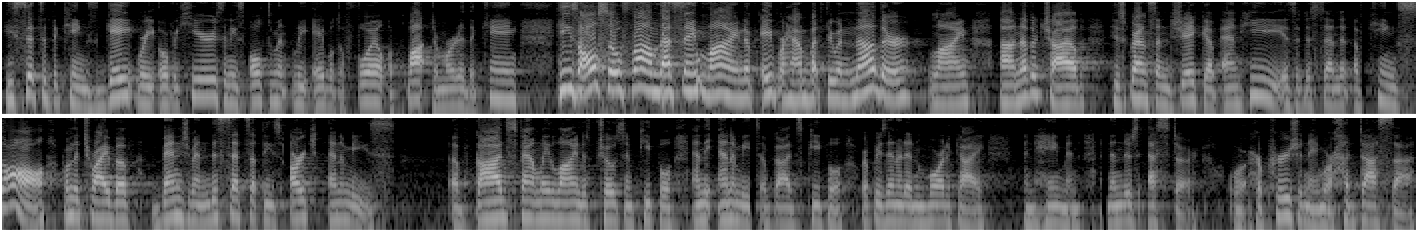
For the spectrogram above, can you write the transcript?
He sits at the king's gate where he overhears and he's ultimately able to foil a plot to murder the king. He's also from that same line of Abraham, but through another line, another child, his grandson Jacob, and he is a descendant of King Saul from the tribe of Benjamin. This sets up these arch enemies of God's family line of chosen people and the enemies of God's people, represented in Mordecai and Haman. And then there's Esther, or her Persian name, or Hadassah,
